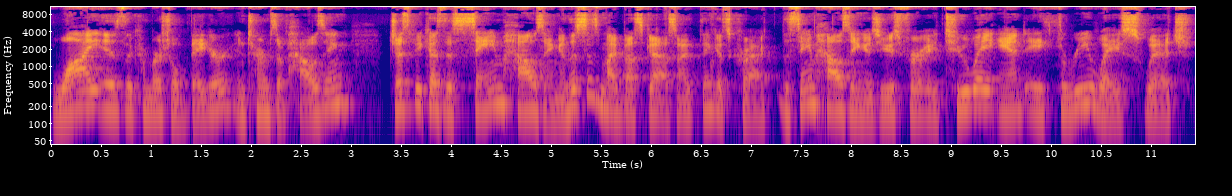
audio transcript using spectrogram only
Why is the commercial bigger in terms of housing? Just because the same housing, and this is my best guess, I think it's correct, the same housing is used for a two-way and a three-way switch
